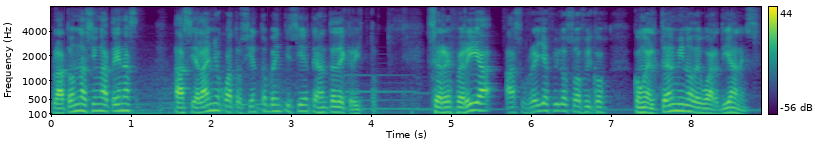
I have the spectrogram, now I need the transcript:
Platón nació en Atenas hacia el año 427 a.C. Se refería a sus reyes filosóficos con el término de guardianes.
